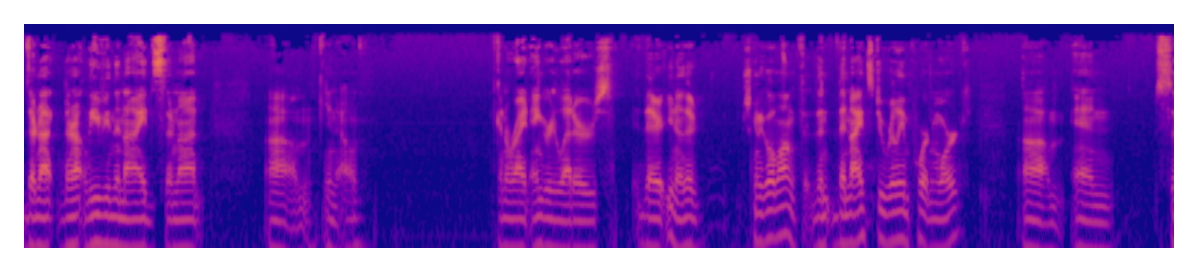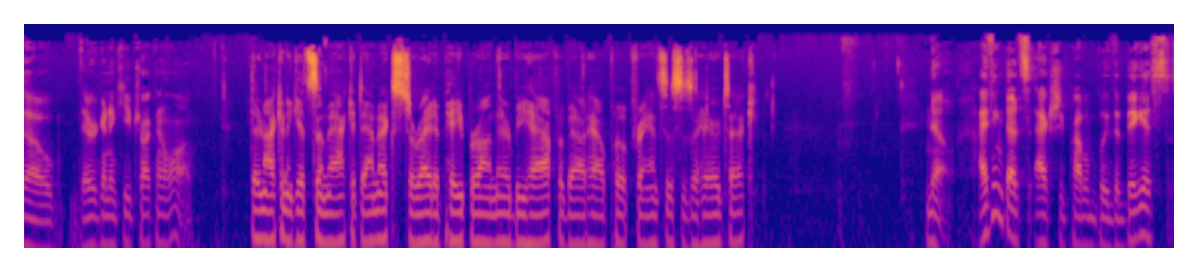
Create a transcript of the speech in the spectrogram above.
they're not they're not leaving the Knights. They're not. Um, you know, going to write angry letters. They're you know they're just going to go along. The, the Knights do really important work, um, and so they're going to keep trucking along. They're not going to get some academics to write a paper on their behalf about how Pope Francis is a heretic. No, I think that's actually probably the biggest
